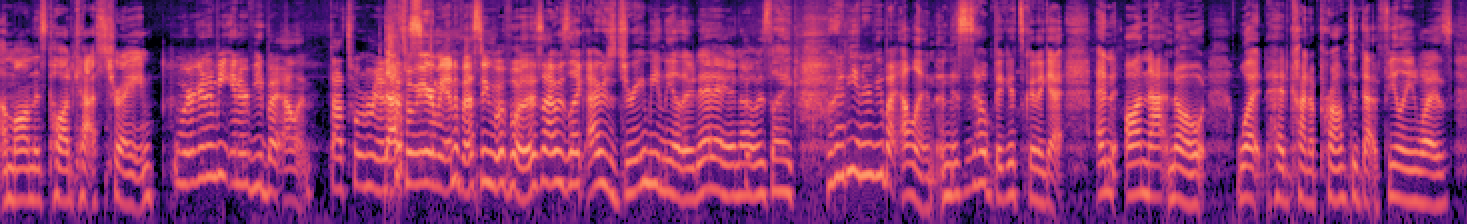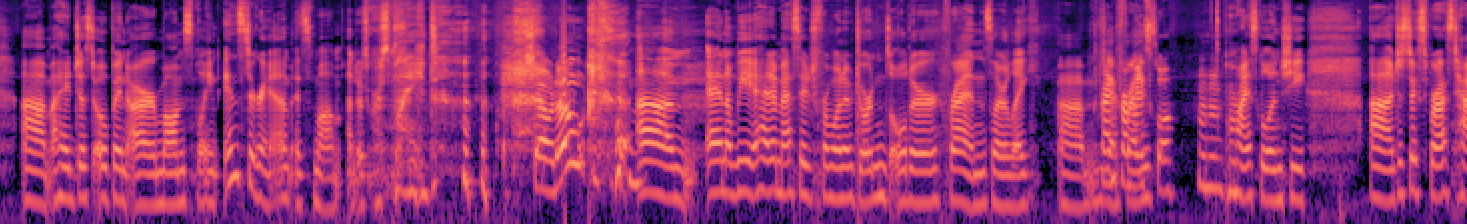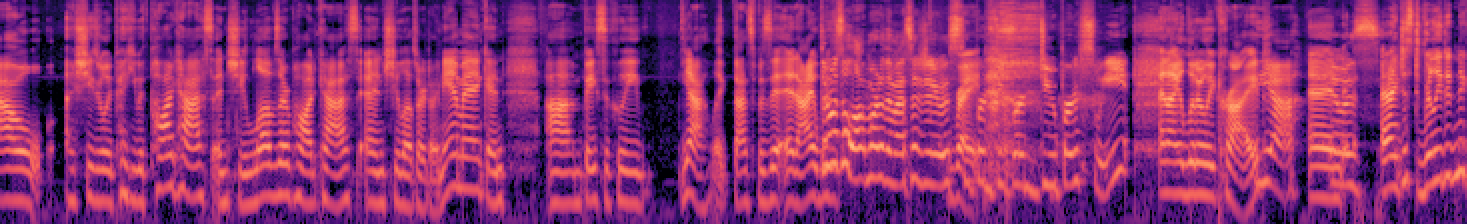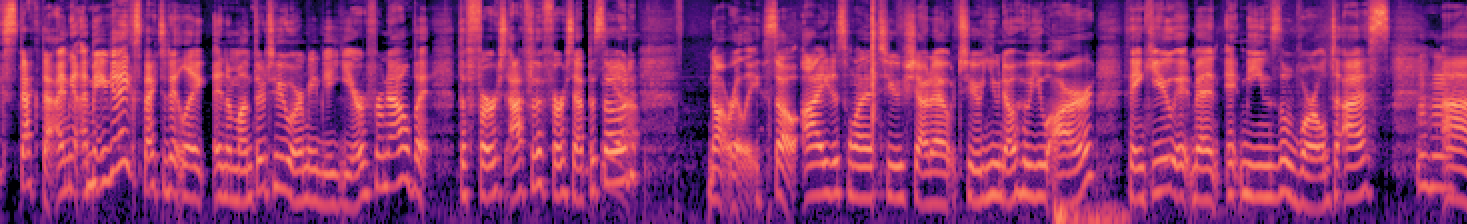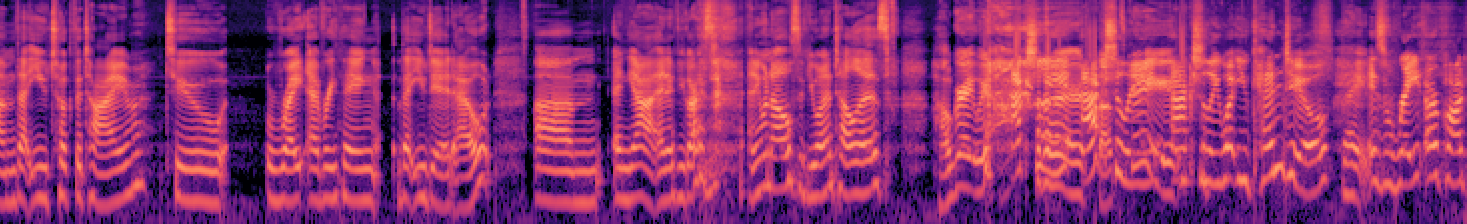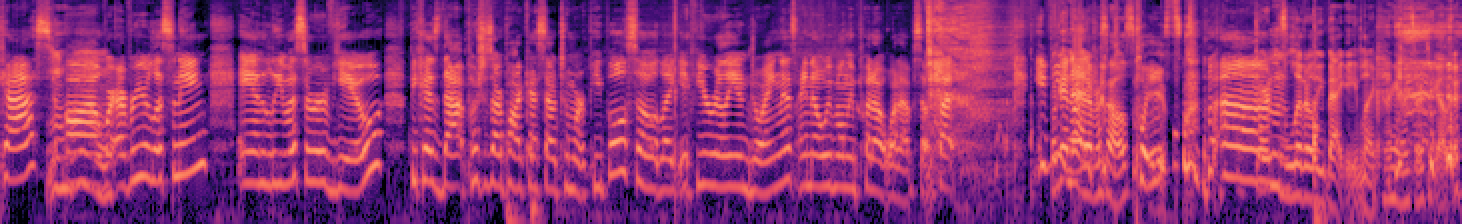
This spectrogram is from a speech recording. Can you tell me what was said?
I'm on this podcast train. We're gonna be interviewed by Ellen. That's what we're. That's what we were manifesting before this. I was like, I was dreaming the other day, and I was like, we're gonna be interviewed by Ellen, and this is how big it's gonna get. And on that note, what had kind of prompted that feeling was, um, I had just opened our Momsplained Instagram. It's mom underscore splained. Shout out. um, and we had a message from one of Jordan's older friends, or like um, Friend yeah, from high friends school. from high school, and she uh, just expressed how she's really picky with podcasts, and she loves our podcast, and she loves our dynamic, and um, basically, yeah, like that's was it. And I There was, was a lot more to the message. It was Right. super duper duper sweet. and I literally cried. Yeah, and it was- and I just really didn't expect that. I mean, maybe I expected it like in a month or two, or maybe a year from now, but the first after the first episode. Yeah. Not really. So I just wanted to shout out to you know who you are. Thank you. It meant it means the world to us Mm-hmm. um, that you took the time to write everything that you did out. Um, and yeah, and if you guys, anyone else, if you want to tell us how great we are, Actually, actually, actually, what you can do Right. is rate our podcast uh, wherever you're listening and leave us a review because that pushes our podcast out to more people. So, like, if you're really enjoying this, I know we've only put out one episode, but if We're you getting ahead of ourselves. please. Jordan's literally begging, like her hands are together.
